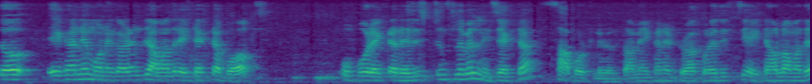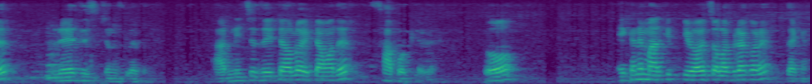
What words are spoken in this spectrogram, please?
তো এখানে মনে করেন যে আমাদের এটা একটা বক্স উপরে একটা রেজিস্ট্যান্স লেভেল নিচে একটা সাপোর্ট লেভেল তো আমি এখানে ড্র করে দিচ্ছি এটা হলো আমাদের রেজিস্ট্যান্স লেভেল আর নিচে যেটা হলো, এটা আমাদের সাপোর্ট লেভেল তো এখানে মার্কেট কীভাবে চলাফেরা করে? দেখেন।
